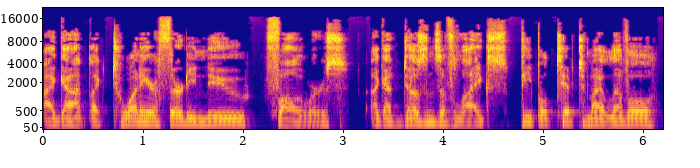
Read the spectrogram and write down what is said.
I got like 20 or 30 new followers. I got dozens of likes. People tipped to my level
